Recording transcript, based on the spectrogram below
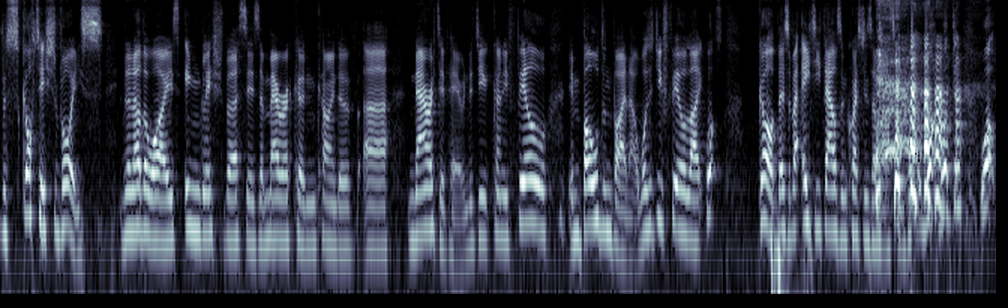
the Scottish voice in an otherwise English versus American kind of uh, narrative here, and did you kind of feel emboldened by that? What did you feel like? What's God, there's about eighty thousand questions I'm asking. But what, what, did- what,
